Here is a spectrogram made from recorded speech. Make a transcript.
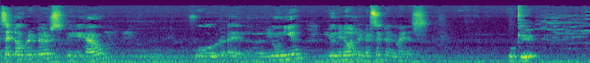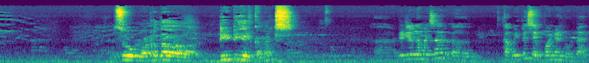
Set operators we have for union, union, intersect, and minus. Okay. So what are the DTL commands? Uh, DTL commands are uh, commit to save point and rollback.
